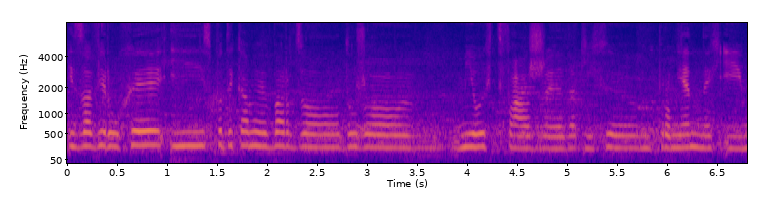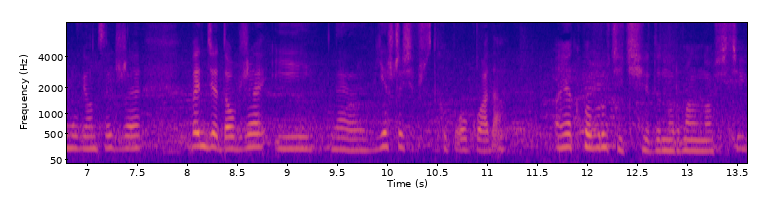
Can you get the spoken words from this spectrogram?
i zawieruchy i spotykamy bardzo dużo miłych twarzy, takich y, promiennych i mówiących, że będzie dobrze i e, jeszcze się wszystko poukłada. A jak powrócić do normalności?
